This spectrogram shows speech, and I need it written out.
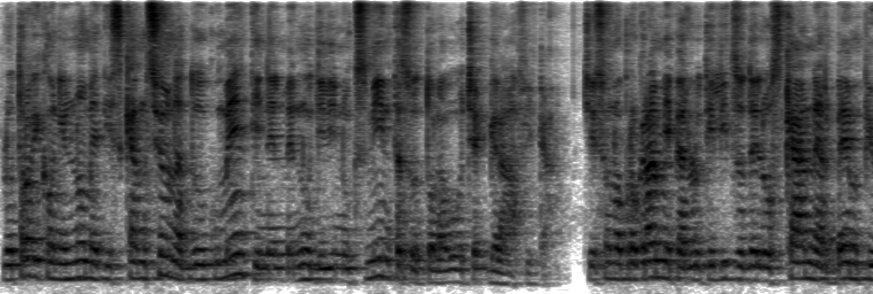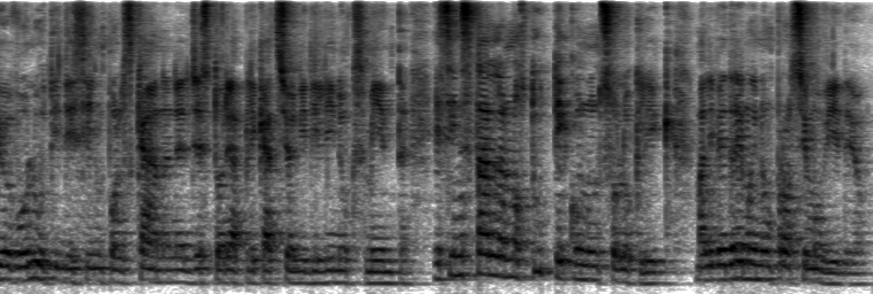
lo trovi con il nome di scansione a documenti nel menu di Linux Mint sotto la voce grafica. Ci sono programmi per l'utilizzo dello scanner ben più evoluti di Simple Scan nel gestore applicazioni di Linux Mint e si installano tutti con un solo clic, ma li vedremo in un prossimo video.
